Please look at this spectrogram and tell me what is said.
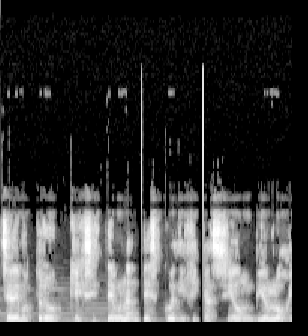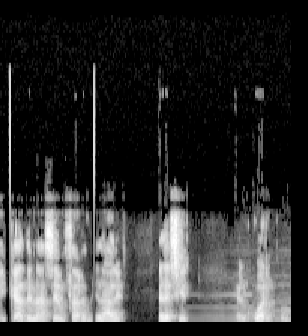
Se demostró que existe una descodificación biológica de las enfermedades, es decir, el cuerpo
